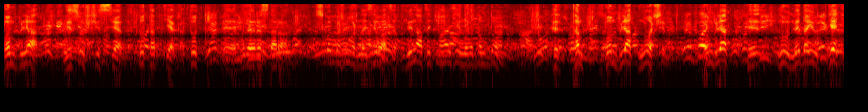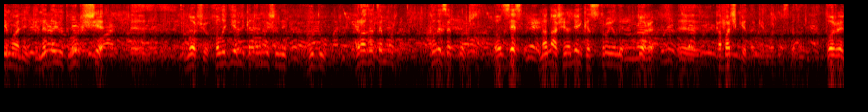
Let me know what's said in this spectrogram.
Бомблят, несущі сцени. Тут аптека, тут е, буде ресторан. Скільки ж можна здіватися? 12 магазинів в одному домі. Е, Там бомблят ночами. Бомблят, е, ну, не дають діти маленькі, не дають взагалі ночі. Холодильники промишлені гуду. Разве це можна? Коли це хочеться? От здесь на нашій алейці строїли теж е, кабачки такі, можна сказати. Теж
